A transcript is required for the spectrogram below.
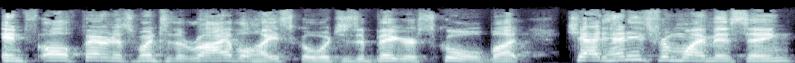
in all fairness, went to the rival high school, which is a bigger school. But Chad Henne's from Wyomissing,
